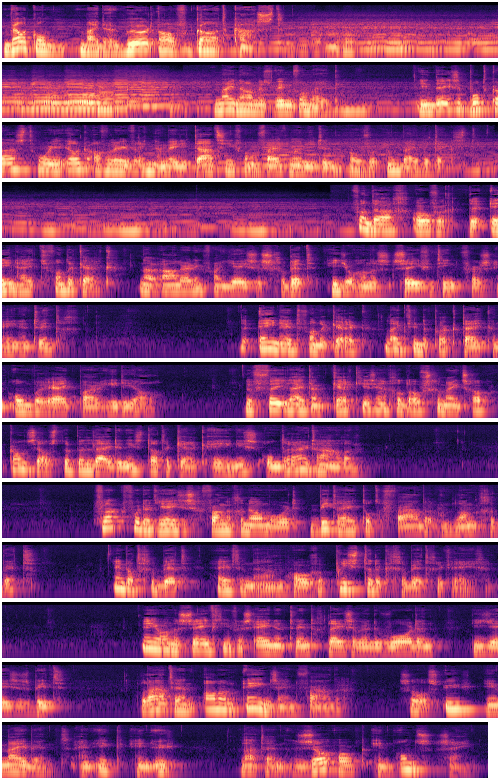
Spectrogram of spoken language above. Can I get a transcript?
Welkom bij de Word of God cast. Mijn naam is Wim van Wijk. In deze podcast hoor je elke aflevering een meditatie van 5 minuten over een Bijbeltekst. Vandaag over de eenheid van de kerk, naar aanleiding van Jezus' gebed in Johannes 17, vers 21. De eenheid van de kerk lijkt in de praktijk een onbereikbaar ideaal. De veelheid aan kerkjes en geloofsgemeenschappen kan zelfs de beleidenis dat de kerk één is onderuit halen. Vlak voordat Jezus gevangen genomen wordt, bidt hij tot de Vader een lang gebed. En dat gebed heeft de naam Hoge Priesterlijk Gebed gekregen. In Johannes 17, vers 21 lezen we de woorden die Jezus bidt Laat hen allen één zijn, Vader, zoals u in mij bent en ik in u. Laat hen zo ook in ons zijn.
